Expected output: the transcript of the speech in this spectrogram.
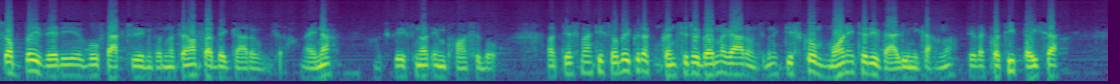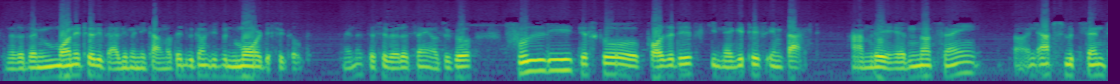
सबै भेरिएबल फ्याक्टर इन गर्न चाहिँ असाध्यै गाह्रो हुन्छ होइन? इफ नट इम्पोसिबल त्यसमाथि सबै कुरा कन्सिडर गर्न गाह्रो हुन्छ भने त्यसको मोनिटरी भ्याल्यु निकाल्न त्यसलाई कति पैसा भनेर मोनिटरी भ्याल्युमा निकाल्न त it becomes even more difficult होइन? त्यसै भएर चाहिँ हजुरको फुल्ली त्यसको पोजिटिभ कि नेगेटिभ इम्प्याक्ट हामीले हेर्न चाहिँ in absolute sense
